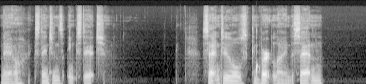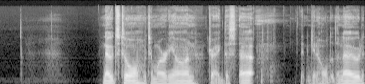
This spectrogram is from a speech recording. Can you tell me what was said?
Now, extensions, ink stitch, satin tools, convert line to satin. Nodes tool, which I'm already on, drag this up. Didn't get a hold of the node.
